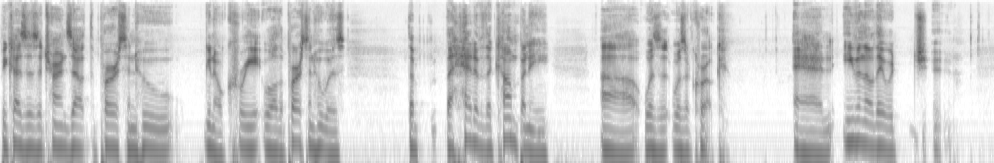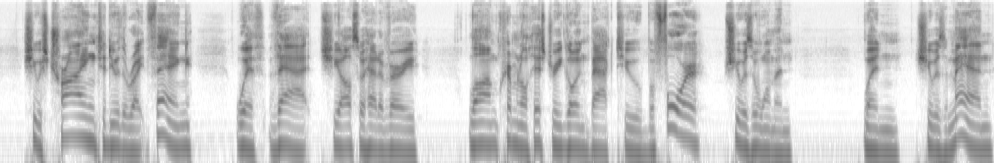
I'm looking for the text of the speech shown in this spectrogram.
because, as it turns out, the person who you know create well, the person who was the the head of the company uh, was was a crook, and even though they were, she was trying to do the right thing with that. She also had a very long criminal history going back to before she was a woman when she was a man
